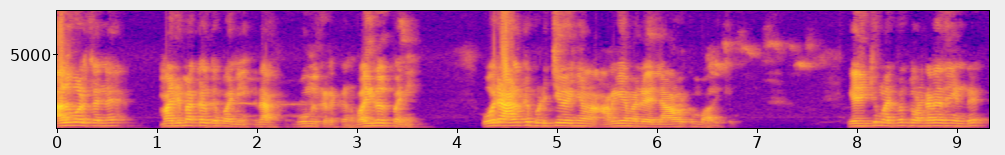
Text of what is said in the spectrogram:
അതുപോലെ തന്നെ മരുമക്കൾക്ക് പനി ഇതാ റൂമിൽ കിടക്കുകയാണ് വൈറൽ പനി. ഒരാൾക്ക് പിടിച്ചു കഴിഞ്ഞാൽ അറിയാമല്ലോ എല്ലാവർക്കും ബാധിക്കും. എനിക്കും അല്പം തൊണ്ടവേദനയുണ്ട്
